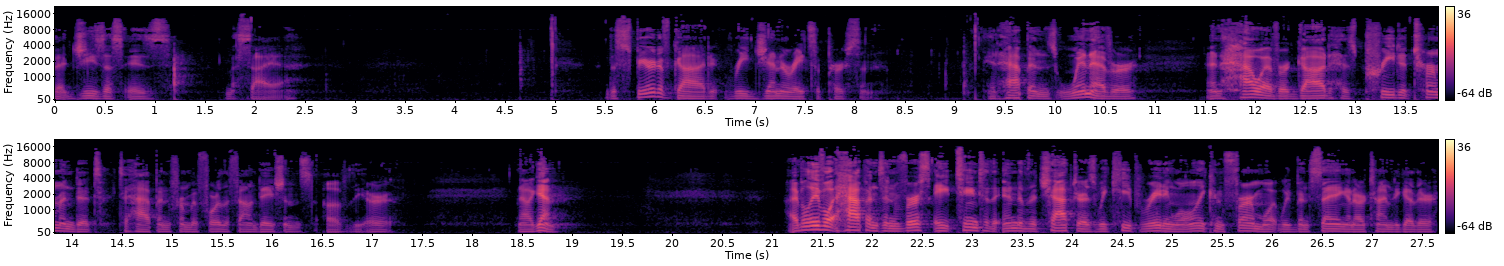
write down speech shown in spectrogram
that Jesus is Messiah. The Spirit of God regenerates a person. It happens whenever and however God has predetermined it to happen from before the foundations of the earth. Now, again, I believe what happens in verse 18 to the end of the chapter as we keep reading will only confirm what we've been saying in our time together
